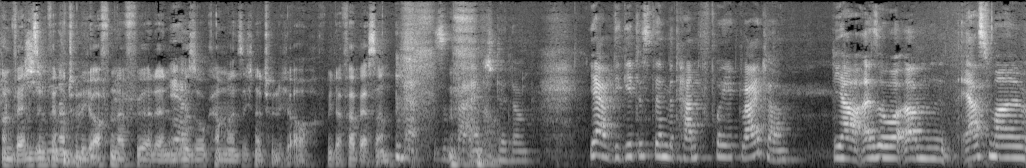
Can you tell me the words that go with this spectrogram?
Und wenn, sind wir natürlich offen dafür, denn ja. nur so kann man sich natürlich auch wieder verbessern. Ja, super Einstellung. Ja, wie geht es denn mit Hanfprojekt weiter? Ja, also ähm, erstmal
